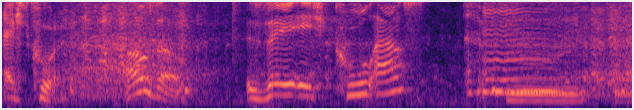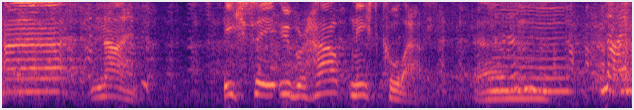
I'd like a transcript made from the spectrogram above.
echt cool. Also, sehe ich cool aus? Äh, nein. Ich sehe überhaupt nicht cool aus. Nein.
